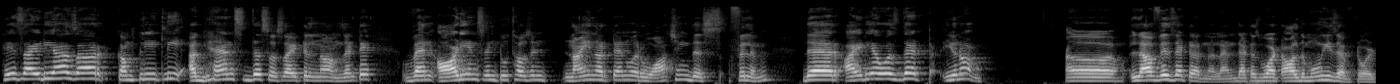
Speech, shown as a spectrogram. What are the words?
his ideas are completely against the societal norms and when audience in 2009 or 10 were watching this film their idea was that you know uh, love is eternal and that is what all the movies have told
